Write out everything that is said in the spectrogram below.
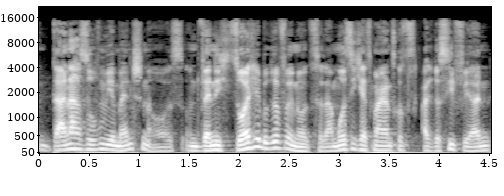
danach suchen wir Menschen aus. Und wenn ich solche Begriffe nutze, da muss ich jetzt mal ganz kurz aggressiv werden.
